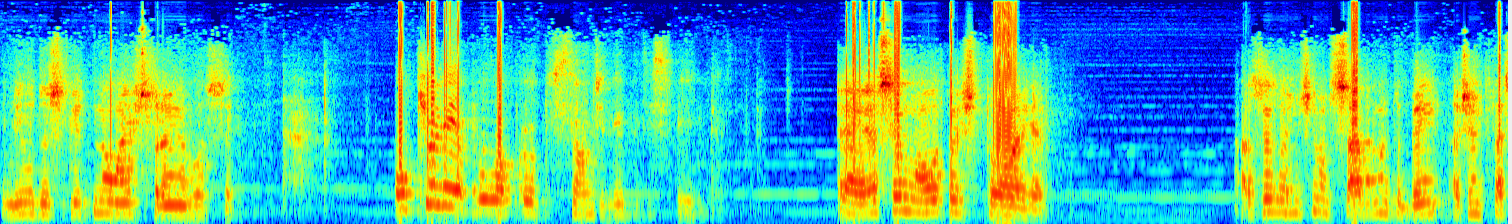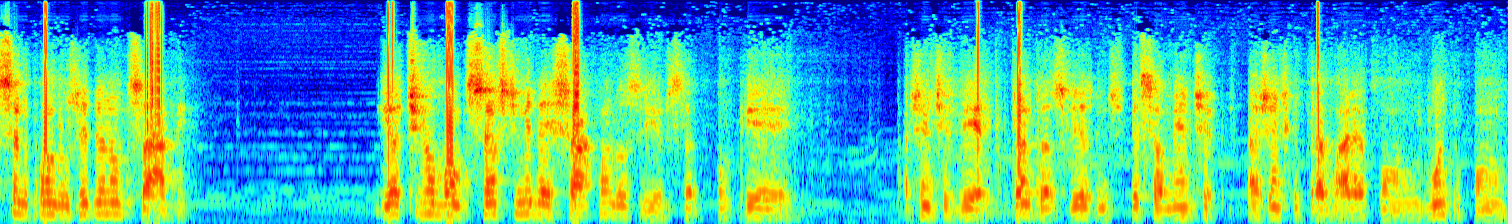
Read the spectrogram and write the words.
o livro do Espírito não é estranho a você. O que o levou à produção de livro de espírito? É, essa é uma outra história. Às vezes a gente não sabe muito bem, a gente está sendo conduzido e não sabe. E eu tive o bom senso de me deixar conduzir, sabe? porque a gente vê tantas vezes, especialmente a gente que trabalha com, muito com,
